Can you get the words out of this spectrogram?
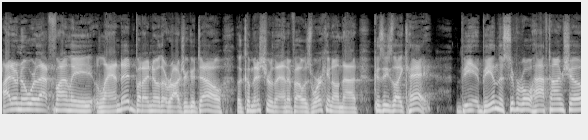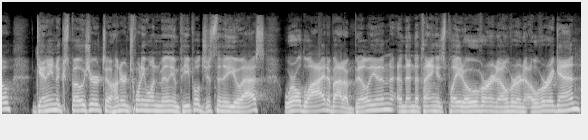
I don't know where that finally landed, but I know that Roger Goodell, the commissioner of the NFL, was working on that because he's like, hey, be, being the Super Bowl halftime show, getting exposure to 121 million people just in the U.S., worldwide about a billion, and then the thing is played over and over and over again.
